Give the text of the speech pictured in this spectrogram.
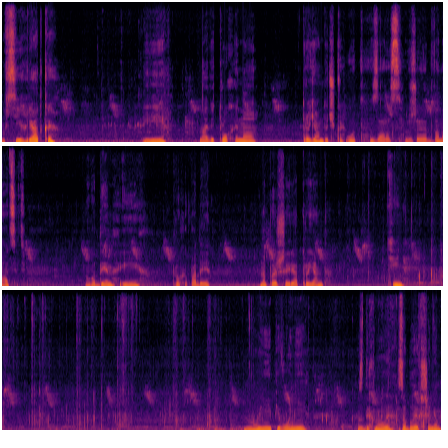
всі грядки і навіть трохи на трояндочки. От зараз вже 12 годин і трохи падає на перший ряд троянд тінь. Ну і півонії здихнули з облегшенням.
